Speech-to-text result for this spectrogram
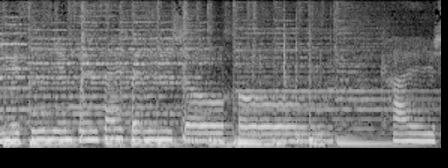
因为思念总在分手后开始。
